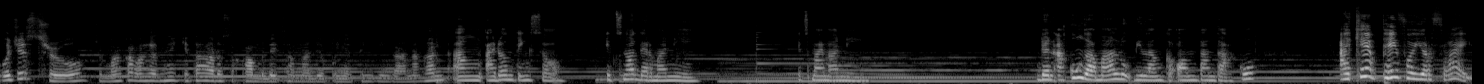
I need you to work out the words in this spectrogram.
Which is true cuma kan akhirnya kita harus accommodate sama dia punya thinking karena kan Ang- I don't think so. It's not their money. It's my money. Dan aku nggak malu bilang ke om tante aku I can't pay for your flight.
